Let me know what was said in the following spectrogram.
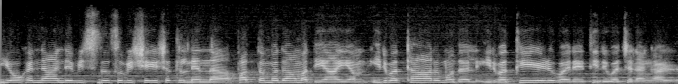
യോഹന്നാന്റെ വിശുദ്ധ സുവിശേഷത്തിൽ നിന്ന് പത്തൊമ്പതാം അധ്യായം ഇരുപത്തി ആറ് മുതൽ ഇരുപത്തിയേഴ് വരെ തിരുവചനങ്ങൾ.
